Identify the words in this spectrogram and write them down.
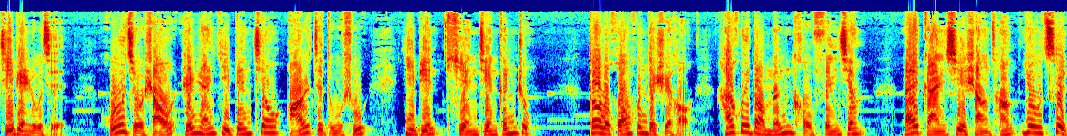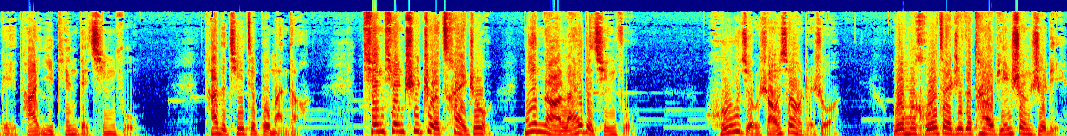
即便如此，胡九韶仍然一边教儿子读书，一边田间耕种。到了黄昏的时候，还会到门口焚香，来感谢上苍又赐给他一天的清福。他的妻子不满道：“天天吃这菜粥，你哪来的清福？”胡九韶笑着说：“我们活在这个太平盛世里。”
